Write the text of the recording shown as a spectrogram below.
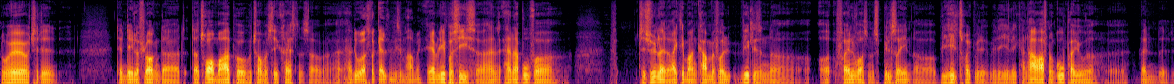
nu hører jeg jo til det, den del af flokken, der, der tror meget på, på Thomas T. Christensen. Og han, Du er også fra Galten ligesom ham, ikke? Jamen lige præcis, og han, han har brug for, for til synligheden rigtig mange kampe for virkelig sådan at, at for alvor sådan spille sig ind og blive helt tryg ved det, ved det hele. Ikke? Han har jo haft nogle gode perioder, øh, blandt andet øh,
